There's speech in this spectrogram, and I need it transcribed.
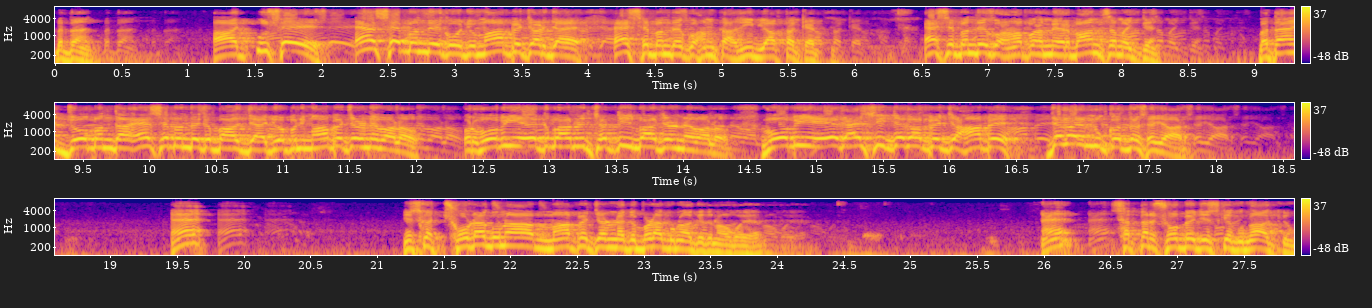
بتائیں۔ آج اسے، ایسے بندے کو جو ماں پہ چڑھ جائے، ایسے بندے کو ہم تہذیب یافتہ کہتے ہیں۔ ایسے بندے کو ہم اپنا مہربان سمجھتے ہیں۔ بتائیں جو بندہ ایسے بندے کے پاس جائے جو اپنی ماں پہ چڑھنے والا ہو، اور وہ بھی ایک بار میں چھتیس بار چڑھنے والا ہو، وہ بھی ایک ایسی جگہ پہ جہاں پہ جگہ مقدس ہے یار۔ جس کا چھوٹا گنا ماں پہ چڑھنا تو بڑا گنا کتنا ہوگا یار؟ ستر شعبے جس کے گناہ کیوں؟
